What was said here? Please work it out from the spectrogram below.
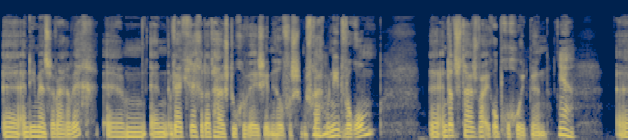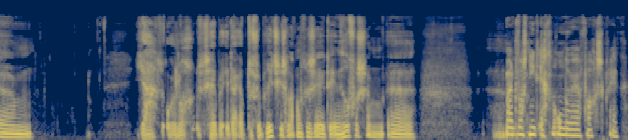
Uh, en die mensen waren weg. Um, en wij kregen dat huis toegewezen in Hilversum. Vraag mm -hmm. me niet waarom. Uh, en dat is het huis waar ik opgegroeid ben. Ja. Um, ja, de oorlog. Ze hebben daar op de fabriekjes lang gezeten in Hilversum. Uh, maar het was niet echt een onderwerp van gesprek?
